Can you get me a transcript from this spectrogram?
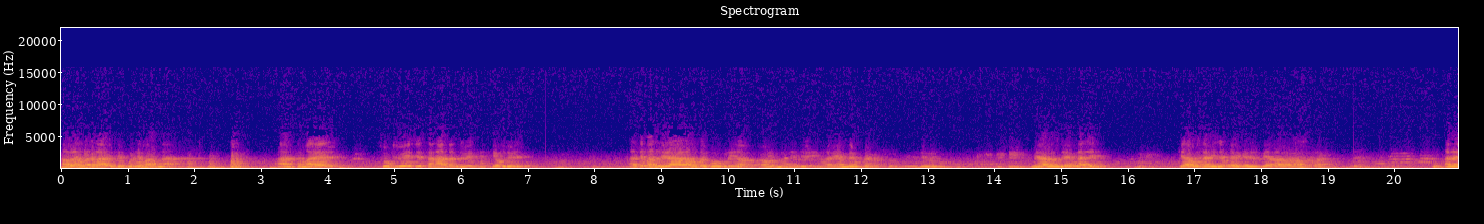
અવલંબન વાળું છે પુણ્ય પાપ ના તમારે સુખ જોઈએ છે, સનાતન જોઈએ છે, કેવું જોઈએ છે? અને તે પણ નિરાલંબ કોક નહીં અવલંબન નહીં જોઈએ. મારે એમને એમ પ્રગટ થવું જોઈએ? નિરાલંબ જોઈએ નથી? કે આવું સર્વિસો કરી રૂપિયા લાવવા અને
